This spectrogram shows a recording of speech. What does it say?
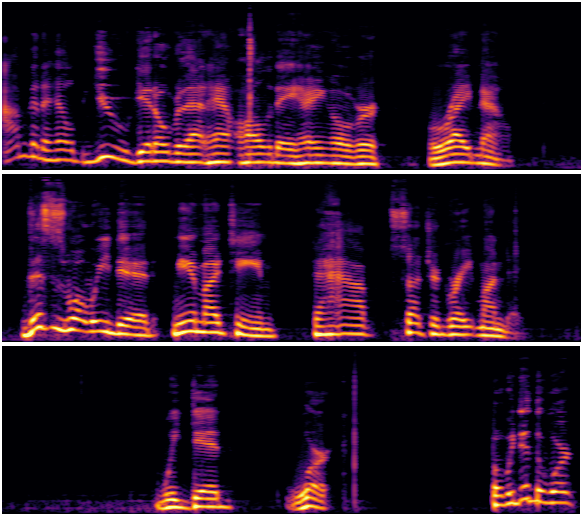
I'm going to help you get over that ha- holiday hangover right now. This is what we did, me and my team, to have such a great Monday. We did work, but we did the work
